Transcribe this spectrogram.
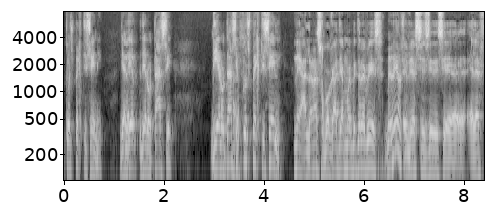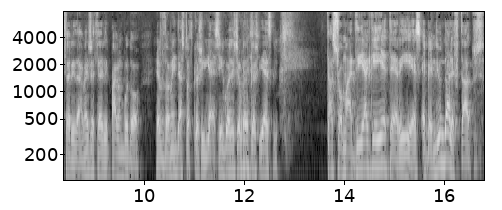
ποιος παίχτης είναι. Δηλαδή διαρωτάσει. Διαρωτάσει ποιος παίχτης είναι. Ναι, αλλά να σου πω κάτι, αν μου επιτρέπει. Βεβαίως. Επειδή συζήτηση ε, ελεύθερη δαμές, και θέλει πάμε από το 70 στο 2020 και από το 2020. Τα σωματεία και οι εταιρείες επενδύουν τα λεφτά τους.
